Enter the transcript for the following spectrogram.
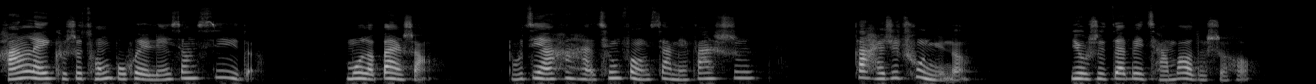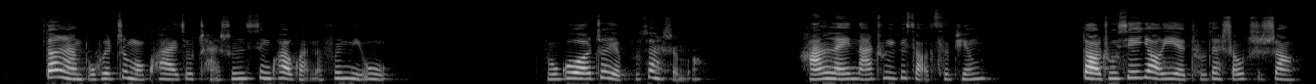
韩磊可是从不会怜香惜玉的，摸了半晌。不见瀚海清凤下面发湿，她还是处女呢，又是在被强暴的时候，当然不会这么快就产生性快感的分泌物。不过这也不算什么。韩雷拿出一个小瓷瓶，倒出些药液涂在手指上，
